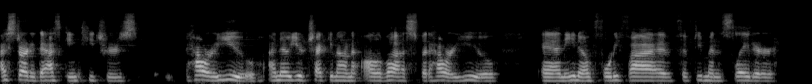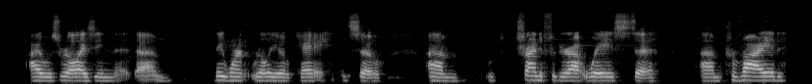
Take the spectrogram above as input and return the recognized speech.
I started asking teachers, how are you? I know you're checking on all of us, but how are you? And, you know, 45, 50 minutes later, I was realizing that um, they weren't really okay. And so um, we're trying to figure out ways to um, provide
